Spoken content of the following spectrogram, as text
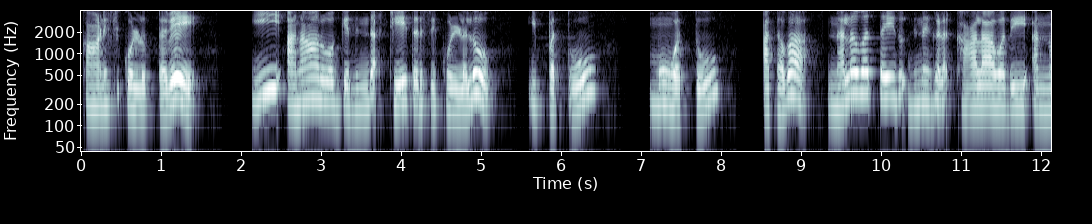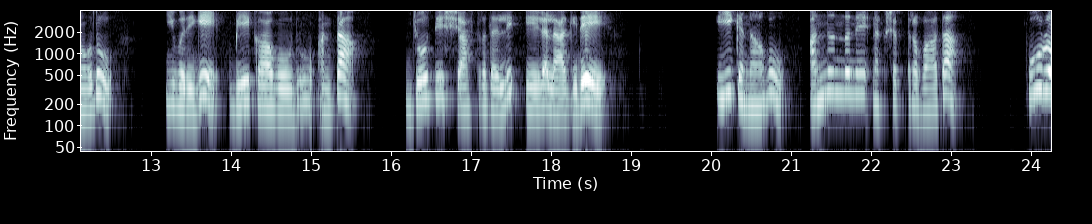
ಕಾಣಿಸಿಕೊಳ್ಳುತ್ತವೆ. ಈ ಅನಾರೋಗ್ಯದಿಂದ ಚೇತರಿಸಿಕೊಳ್ಳಲು ಇಪ್ಪತ್ತು ಮೂವತ್ತು ಅಥವಾ ನಲವತ್ತೈದು ದಿನಗಳ ಕಾಲಾವಧಿ ಅನ್ನೋದು ಇವರಿಗೆ ಬೇಕಾಗುವುದು ಅಂತ ಜ್ಯೋತಿಷ್ಶಾಸ್ತ್ರದಲ್ಲಿ ಹೇಳಲಾಗಿದೆ. ಈಗ ನಾವು ಹನ್ನೊಂದನೇ ನಕ್ಷತ್ರವಾದ ಪೂರ್ವ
